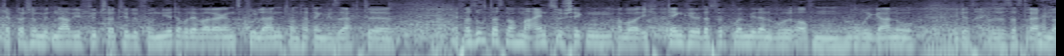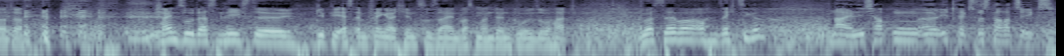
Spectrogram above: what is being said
Ich habe da schon mit Navi Future telefoniert, aber der war da ganz kulant und hat dann gesagt, äh, er versucht das nochmal einzuschicken, aber ich denke, das wird bei mir dann wohl auf ein Oregano, wie das, also das ist das 300er. Scheint so das nächste GPS-Empfängerchen zu sein, was man denn wohl so hat. Du hast selber auch einen 60er? Nein, ich habe einen äh, Itrex Vista HCX.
